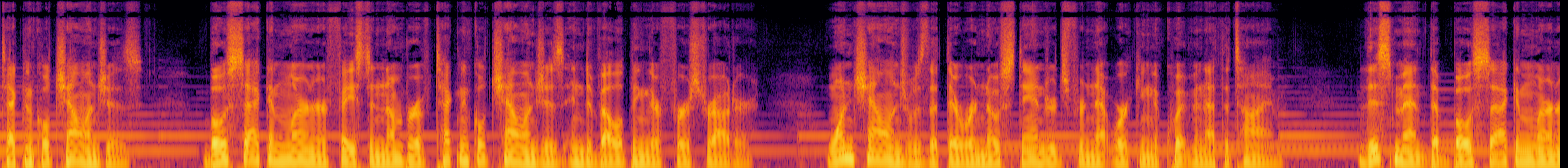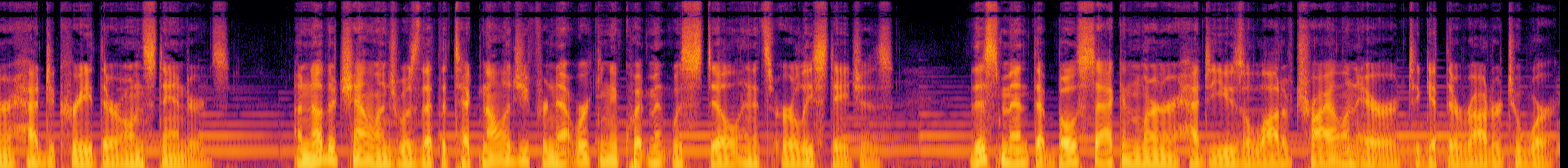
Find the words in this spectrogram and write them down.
Technical challenges Bosack and Lerner faced a number of technical challenges in developing their first router. One challenge was that there were no standards for networking equipment at the time. This meant that Bosack and Lerner had to create their own standards. Another challenge was that the technology for networking equipment was still in its early stages. This meant that Bosack and Lerner had to use a lot of trial and error to get their router to work.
